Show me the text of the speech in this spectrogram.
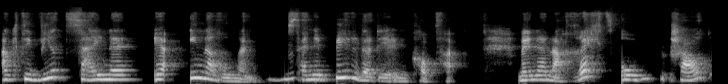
aktiviert seine Erinnerungen, mhm. seine Bilder, die er im Kopf hat. Wenn er nach rechts oben schaut,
